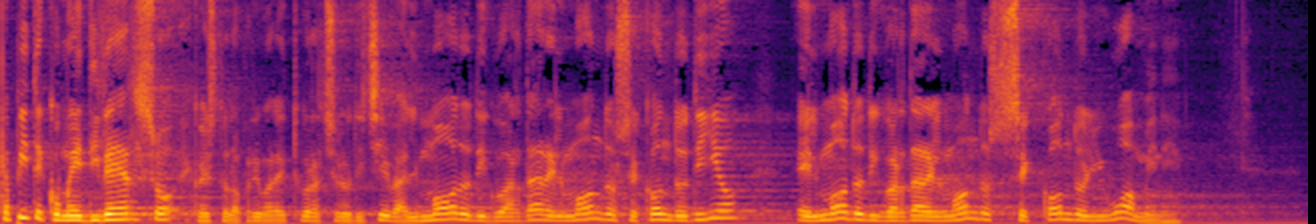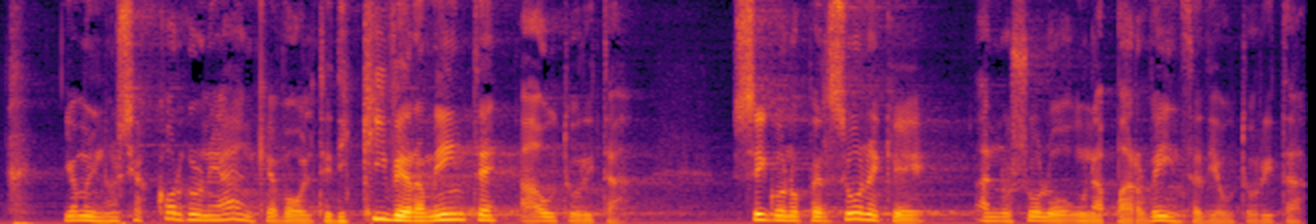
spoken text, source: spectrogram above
Capite com'è diverso, e questo la prima lettura ce lo diceva, il modo di guardare il mondo secondo Dio e il modo di guardare il mondo secondo gli uomini. Gli uomini non si accorgono neanche a volte di chi veramente ha autorità. Seguono persone che hanno solo una parvenza di autorità,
